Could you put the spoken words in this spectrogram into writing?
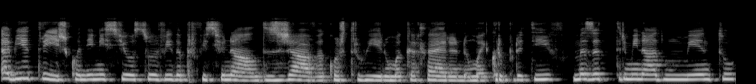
A Beatriz, quando iniciou a sua vida profissional, desejava construir uma carreira no meio corporativo, mas a determinado momento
